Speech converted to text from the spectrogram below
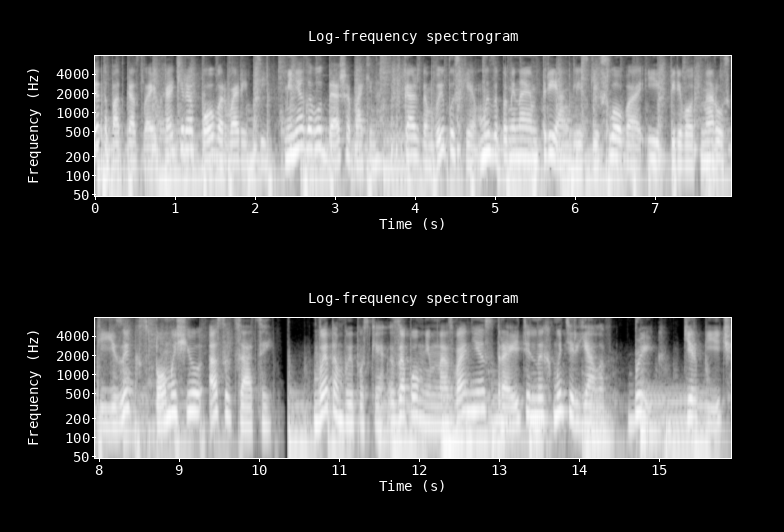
Это подкаст лайфхакера «Повар варит ти». Меня зовут Даша Бакина. В каждом выпуске мы запоминаем три английских слова и их перевод на русский язык с помощью ассоциаций. В этом выпуске запомним название строительных материалов. Brick – кирпич,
